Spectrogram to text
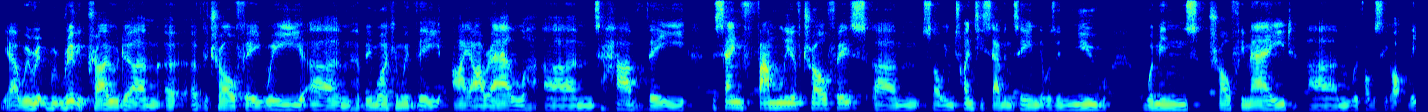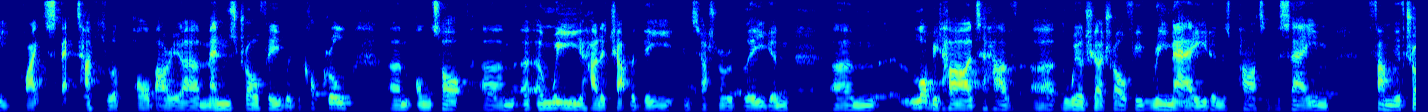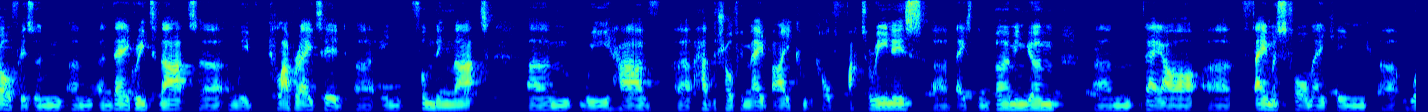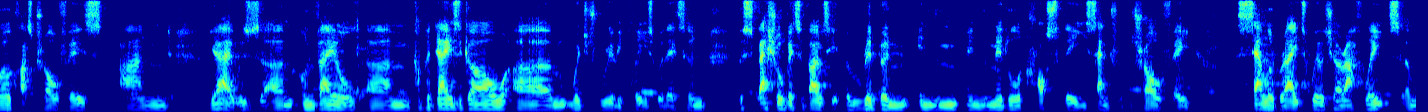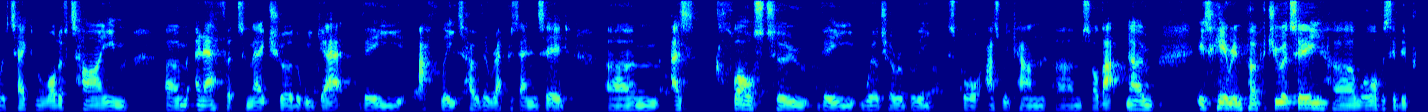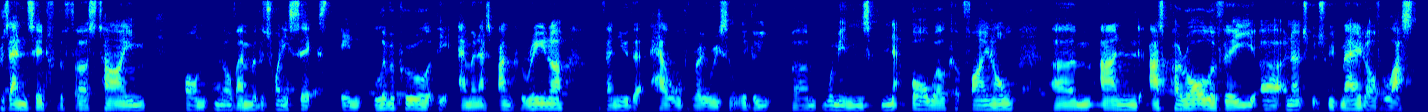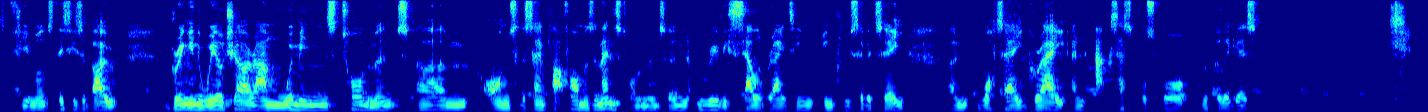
Yeah, we're, re- really proud um, of the trophy. We um, have been working with the IRL um, to have the, the same family of trophies. Um, so in 2017, there was a new women's trophy made. Um, we've obviously got the quite spectacular Paul Barrière men's trophy with the cockerel um, on top. And we had a chat with the International Rugby League and um, lobbied hard to have uh, the wheelchair trophy remade and as part of the same family of trophies. And, um, and they agreed to that. Uh, and we've collaborated uh, in funding that. Um, we have uh, had the trophy made by a company called Fattorinis, uh, based in Birmingham. Um, they are uh, famous for making world class trophies. And yeah, it was um, unveiled um, a couple of days ago. Um, we're just really pleased with it. And the special bit about it, the ribbon in the, in the middle across the centre of the trophy, celebrates wheelchair athletes. And we've taken a lot of time um, and effort to make sure that we get the athletes how they're represented um, as close to the wheelchair rugby sport as we can. Um, so that now is here in perpetuity. Uh, will obviously be presented for the first time on November the 26th in Liverpool at the M&S Bank Arena, the venue that held very recently the um, Women's Netball World Cup final. Um, and as per all of the uh, announcements we've made over the last few months, this is about bringing the wheelchair and women's tournaments um, onto the same platform as the men's tournament and really celebrating inclusivity and what a great and accessible sport rugby league is.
